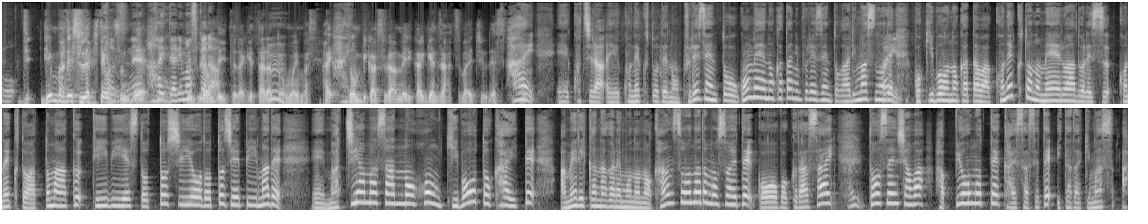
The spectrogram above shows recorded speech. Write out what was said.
おじ現場で取材してますんで、で書いてありますから読んでいただけたらと思います。はい、はいゾンビ化するアメリカ、現在発売中です。はい。えーこちら、えーコネクトでのプレゼントを5名の方にプレゼントがありますので、はいご希望の方はコネクトのメールアドレス、コネクトアットマーク tbs.co.jp まで、えー町山さんの本希望と書いて、アメリカ流れ者の感想なども添えてご応募ください。はい当選者は発表をもって返させていただきます。あ、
